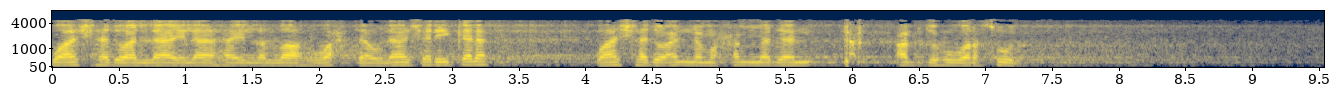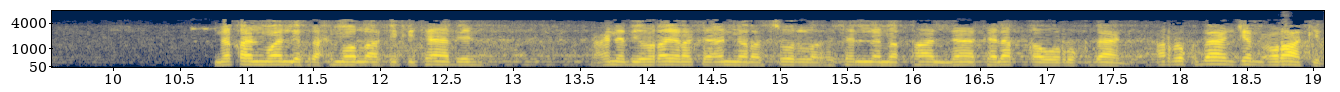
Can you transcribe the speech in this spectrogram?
وأشهد أن لا إله إلا الله وحده لا شريك له وأشهد أن محمدا عبده ورسوله. نقل المؤلف رحمه الله في كتابه عن أبي هريرة أن رسول الله صلى الله عليه وسلم قال لا تلقوا الركبان. الركبان جمع راكب.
